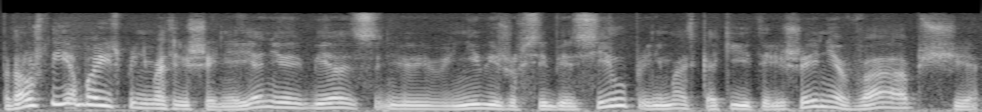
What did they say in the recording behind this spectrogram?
Потому что я боюсь принимать решения. Я не, я не вижу в себе сил принимать какие-то решения вообще.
